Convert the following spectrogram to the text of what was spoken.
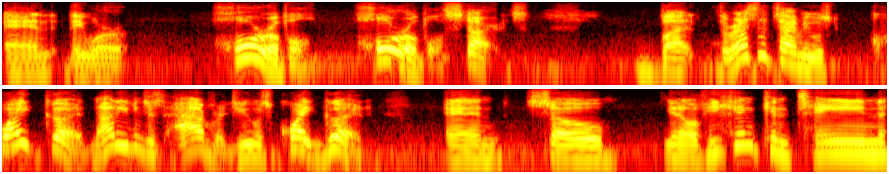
and they were horrible, horrible starts. But the rest of the time, he was quite good. Not even just average. He was quite good. And so, you know, if he can contain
